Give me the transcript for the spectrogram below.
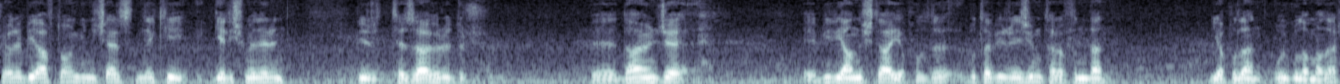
şöyle bir hafta 10 gün içerisindeki gelişmelerin bir tezahürüdür. Ee, Daha önce bir yanlış daha yapıldı. Bu tabi rejim tarafından yapılan uygulamalar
